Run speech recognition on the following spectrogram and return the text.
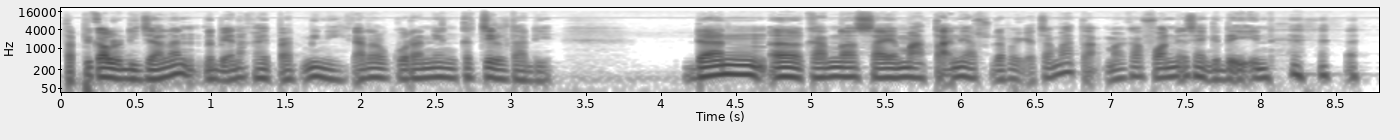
Tapi kalau di jalan lebih enak iPad mini karena ukurannya yang kecil tadi. Dan uh, karena saya mata ini harus udah pakai kacamata, maka fontnya saya gedein.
